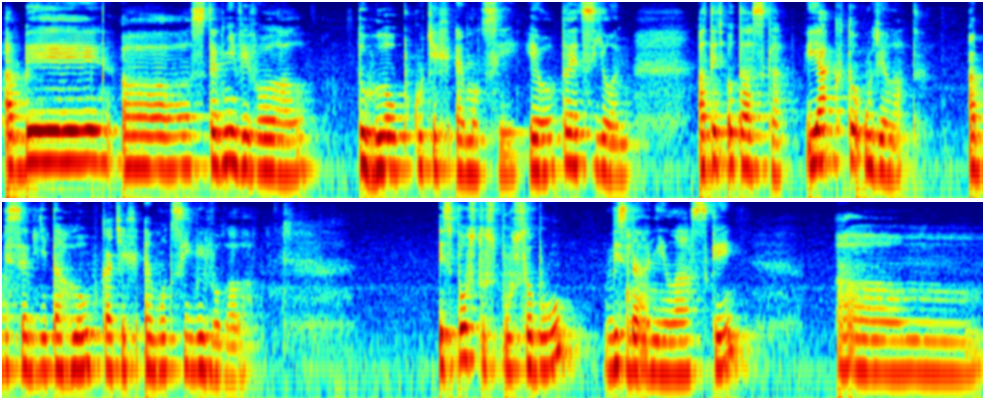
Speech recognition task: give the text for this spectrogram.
aby jste v ní vyvolal tu hloubku těch emocí. Jo, to je cílem. A teď otázka, jak to udělat, aby se v ní ta hloubka těch emocí vyvolala. I spoustu způsobů, vyznání lásky, um,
